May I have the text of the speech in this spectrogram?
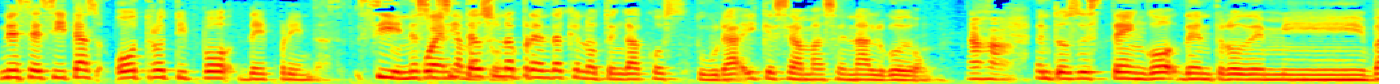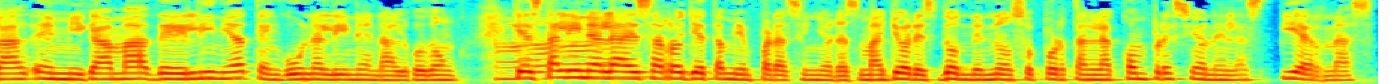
necesitas otro tipo de prendas. Sí, necesitas una prenda que no tenga costura y que sea más en algodón. Ajá. Entonces tengo dentro de mi en mi gama de línea tengo una línea en algodón, que esta línea la ah. desarrollé también para señoras mayores donde no soportan la compresión en las piernas.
